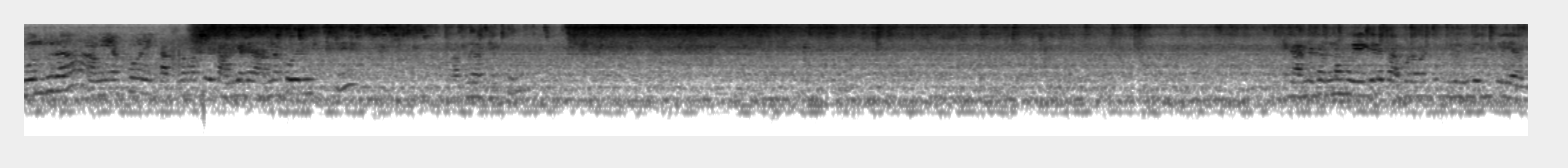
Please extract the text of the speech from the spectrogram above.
বন্ধুরা, আমি এখন এই কাতলা মাছের কালিয়াটা রান্না করে নিচ্ছি। আপনারা দেখুন। রান্না টান্না হয়ে গেলে তারপর আমার একটু ধুলো যাব।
